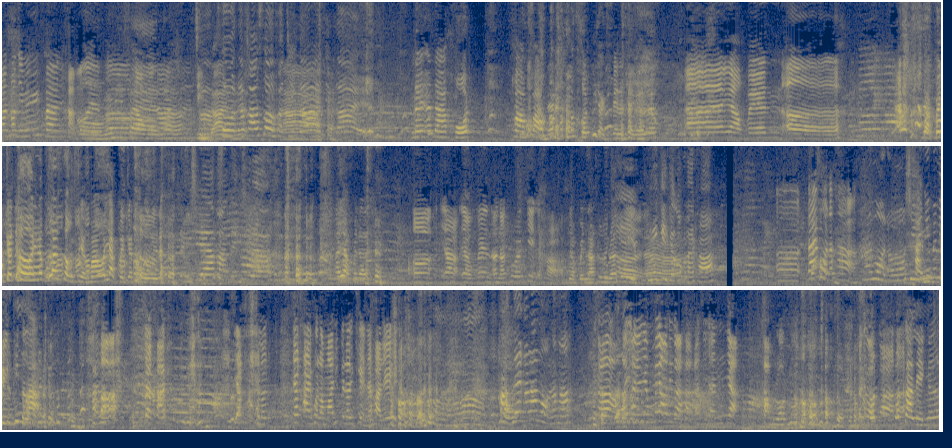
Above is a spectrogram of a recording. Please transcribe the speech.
มันตอนนี้ไม่มีแฟนค่ะก็เลยอ๋อไม่มีแฟนนะจีบได้โสดนะคะโสดค่ะจีบได้จีบได้ ในอนาคต ความฝันในอนาคตคืออยากจะเป็นอะไรกันเร็ว อ่าอยากเป็นเอ่ออยากเป็นกระเทยนะเพื่อนส่งเสียงมาว่าอยากเป็นกระเทยนะเต็งเชียร์ค่ะเต็งเชียร์อะอยากเป็นอะไร เอ่ออยากอยากเป็นอนักธุรกิจค่ะ อยากเป็นนักธุรกิจนะธุรกิจเกี่ยวกับอะไรคะเอ่อได้หมดอะค่ะได้หมดอ๋อชีวิตนี้ไม่มีที่ตลาดอยากขายอยากขายรถอยากขายผลไม้ที่เป็นรถเข็นนะคะเล่หาเล่ก็น่าเหมาะนะคะเออไม่ใช่ยังไม่เอาดีกว่าค่ะอาจารย์อยากขับรถมากรถรถซาเล้งนะ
